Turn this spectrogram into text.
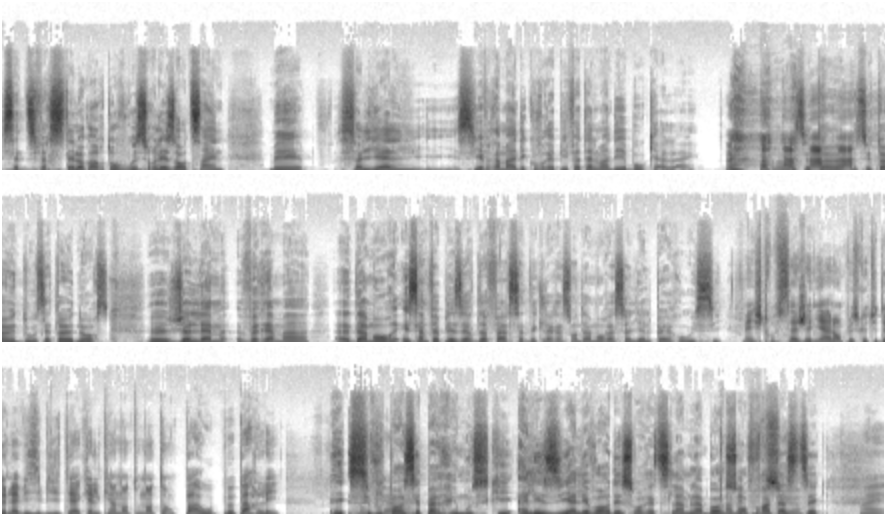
cette diversité-là qu'on retrouve, oui, sur les autres scènes, mais Soliel, il- s'il est vraiment à découvrir, puis il fait tellement des beaux câlins. Ah, c'est un, c'est un doux, c'est un ours. Euh, je l'aime vraiment euh, d'amour et ça me fait plaisir de faire cette déclaration d'amour à Soliel Perrault ici. Mais je trouve ça génial en plus que tu donnes la visibilité à quelqu'un dont on n'entend pas ou peu parler. Et si vous euh, passez par Rimouski, allez-y, allez voir des soirées de slam là-bas, Ah, sont fantastiques. Ouais.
